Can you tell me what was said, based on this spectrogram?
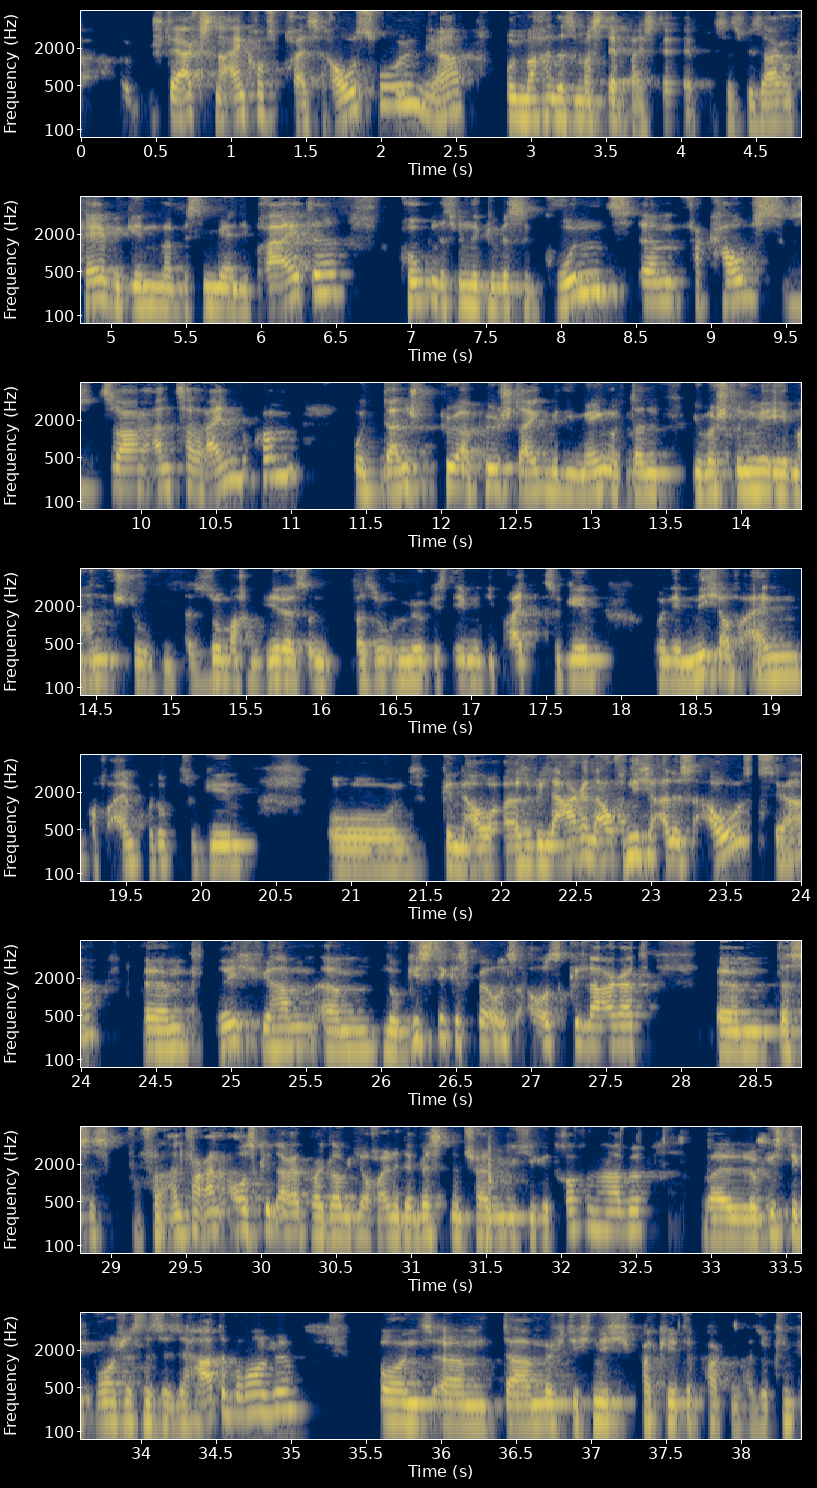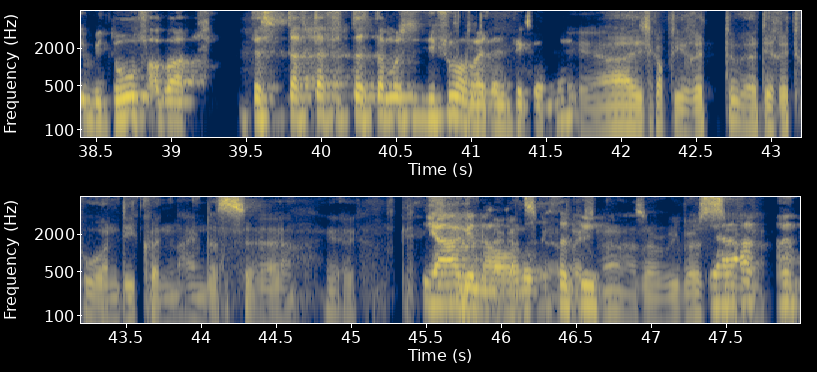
stärksten Einkaufspreis rausholen, ja, und machen das immer Step by Step. Das heißt, wir sagen, okay, wir gehen mal ein bisschen mehr in die Breite, gucken, dass wir eine gewisse Grundverkaufsanzahl ähm, reinbekommen und dann peu à peu steigen wir die Mengen und dann überspringen wir eben Handelsstufen. Also so machen wir das und versuchen möglichst eben in die Breite zu gehen und eben nicht auf ein, auf ein Produkt zu gehen. Und genau, also wir lagern auch nicht alles aus, ja. Ähm, sprich, wir haben ähm, Logistik ist bei uns ausgelagert. Ähm, das ist von Anfang an ausgelagert, war, glaube ich, auch eine der besten Entscheidungen, die ich hier getroffen habe, weil Logistikbranche ist eine sehr, sehr harte Branche. Und ähm, da möchte ich nicht Pakete packen. Also klingt irgendwie doof, aber das, das, das, das da muss die Firma weiterentwickeln. Ne? Ja, ich glaube, die, äh, die Retouren, die können einem das. Äh, ja, genau. Das ist natürlich, ne? Also Reverse. Ja, äh,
